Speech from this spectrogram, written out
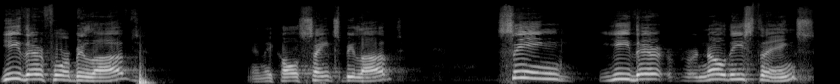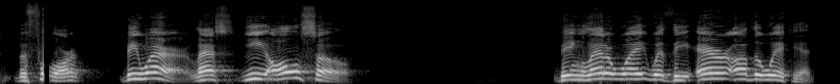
Ye therefore, beloved, and they call saints beloved, seeing ye there know these things before, beware, lest ye also, being led away with the error of the wicked,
